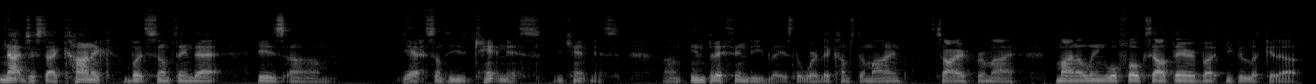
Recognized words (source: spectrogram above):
not just iconic, but something that is, um, yeah, something you can't miss. You can't miss. Um, imprescindible is the word that comes to mind. Sorry for my monolingual folks out there, but you could look it up.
